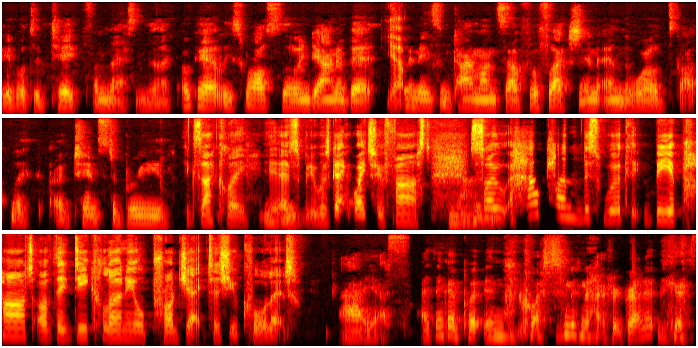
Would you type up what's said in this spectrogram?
able to take from this and be like, okay, at least we're all slowing down a bit, yep. spending some time on self reflection, and the world's got like a chance to breathe. Exactly. Mm-hmm. It was getting way too fast. So, how can this work be a part of the decolonial project, as you call it? Ah, yes. I think I put in that question and I regret it because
